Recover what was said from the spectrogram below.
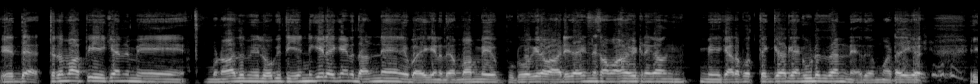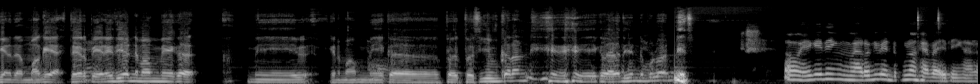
ඒද ඇත්තටම අපි ඒ කියන්නේ මේ මොනවද මේ ලෝකේ තියෙන්නේ කියලා ඒ කියන්නේ දන්නේ නැහැ නේ බය. ඒ කියන්නේ දැන් මම මේ පුටුව කියලා වාඩිලා ඉන්නේ සමහර විට නිකන් මේ කැරපොත් එක්ක ගියා ගැඟුඩද දන්නේ නැහැ. දැන් මට ඒක ඒ කියන්නේ දැන් මගේ ඇස් දෙකට පේන විදිහට මම මේක මේ ඒ කියන්නේ මම මේක පර්සීව් කරන්නේ ඒක වැරදි වෙන්න පුළුවන් නේද? ඔව් ඒක ඉතින් වැරදි වෙන්න පුළුවන් හැබැයි ඉතින් අර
